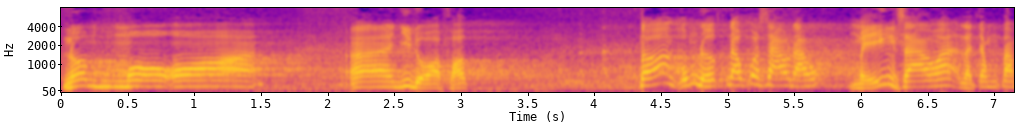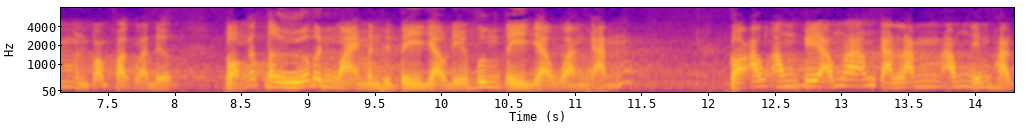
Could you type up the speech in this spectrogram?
Nôm mô o à, di đà phật. Đó cũng được đâu có sao đâu. Miễn sao á là trong tâm mình có phật là được. Còn cái từ ở bên ngoài mình thì tùy vào địa phương tùy vào hoàn cảnh còn ông ông kia ông nói ông cà lâm ông niệm phật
